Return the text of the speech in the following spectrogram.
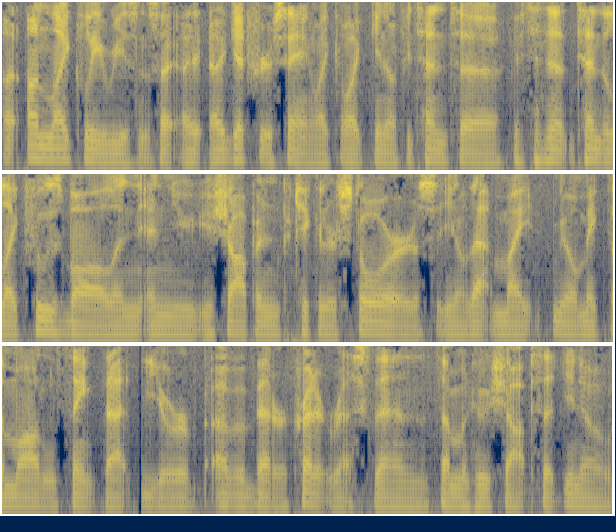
uh, unlikely reasons. I, I, I get what you're saying. Like like you know, if you tend to if you tend, tend to like foosball and and you, you shop in particular stores, you know that might you know make the model think that you're of a better credit risk than someone who shops at you know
